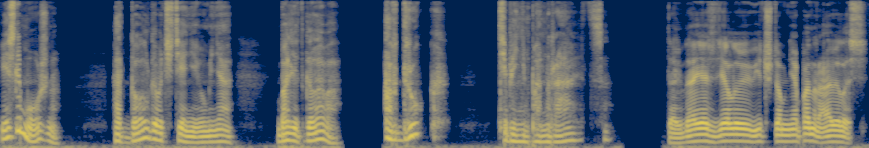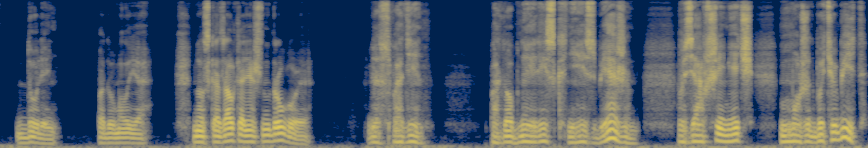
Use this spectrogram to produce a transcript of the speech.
если можно. От долгого чтения у меня болит голова. А вдруг тебе не понравится? Тогда я сделаю вид, что мне понравилось, дурень, — подумал я. Но сказал, конечно, другое. Господин, подобный риск неизбежен. Взявший меч может быть убит.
